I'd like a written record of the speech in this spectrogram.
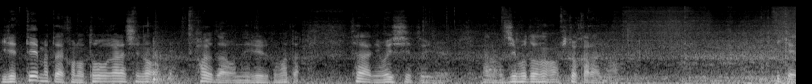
入れてまたこの唐辛子のパウダーをね入れるとまたさらに美味しいというあの地元の人からの意見でや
